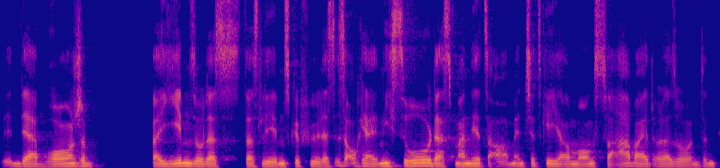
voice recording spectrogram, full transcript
in der Branche bei jedem so das, das Lebensgefühl. Das ist auch ja nicht so, dass man jetzt, oh Mensch, jetzt gehe ich auch morgens zur Arbeit oder so und dann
